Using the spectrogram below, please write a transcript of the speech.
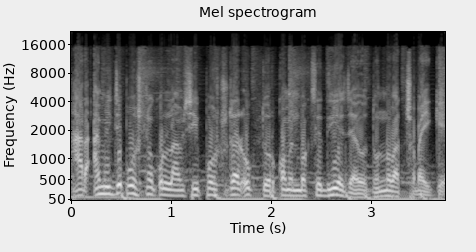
আর আমি যে প্রশ্ন করলাম, সেই প্রশ্নটার উত্তর কমেন্ট বক্সে দিয়ে যাও। ধন্যবাদ সবাইকে।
